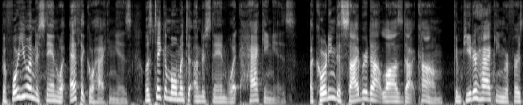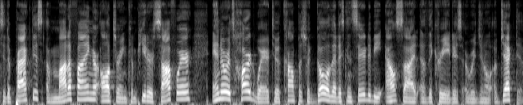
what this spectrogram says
Before you understand what ethical hacking is, let's take a moment to understand what hacking is. According to cyber.laws.com, computer hacking refers to the practice of modifying or altering computer software and or its hardware to accomplish a goal that is considered to be outside of the creator's original objective.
